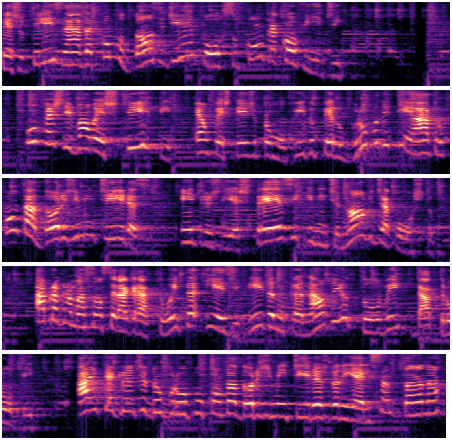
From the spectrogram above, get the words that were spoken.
seja utilizada como dose de reforço contra a Covid. O Festival Estirpe é um festejo promovido pelo grupo de teatro Contadores de Mentiras entre os dias 13 e 29 de agosto. A programação será gratuita e exibida no canal do YouTube da Trupe. A integrante do grupo Contadores de Mentiras, Daniele Santana,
